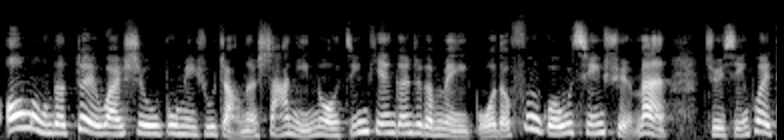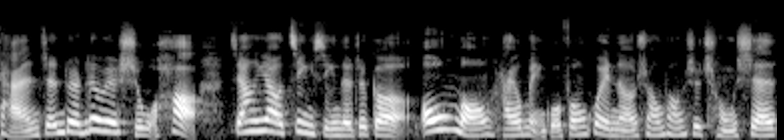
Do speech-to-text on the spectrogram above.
欧盟的对外事务部秘书长呢，沙尼诺今天跟这个美国的副国务卿雪曼举行会谈，针对六月十五号将要进行的这个欧盟还有美国峰会呢，双方是重申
